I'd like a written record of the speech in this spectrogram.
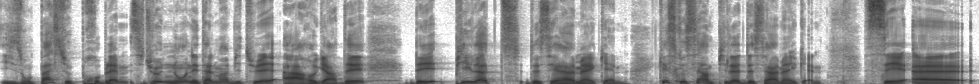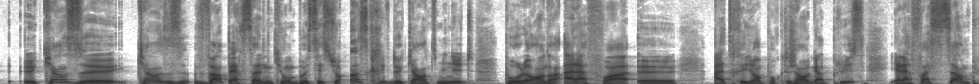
ils n'ont pas ce problème. Si tu veux, nous, on est tellement habitués à regarder des pilotes de séries américaines. Qu'est-ce que c'est un pilote de série américaine? C'est. Euh, euh, 15, euh, 15, 20 personnes qui ont bossé sur un script de 40 minutes pour le rendre à la fois euh, attrayant pour que les gens regardent plus et à la fois simple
